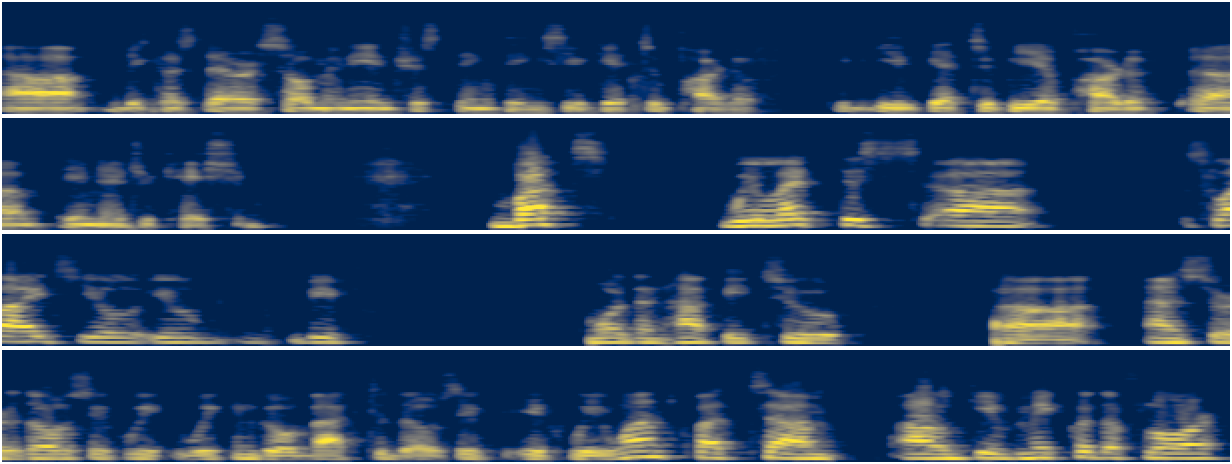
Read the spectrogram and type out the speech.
uh, because there are so many interesting things you get to part of, you get to be a part of uh, in education. But we'll let this uh, slides, you'll you'll be more than happy to uh, answer those if we, we can go back to those if, if we want, but um, I'll give Mikko the floor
